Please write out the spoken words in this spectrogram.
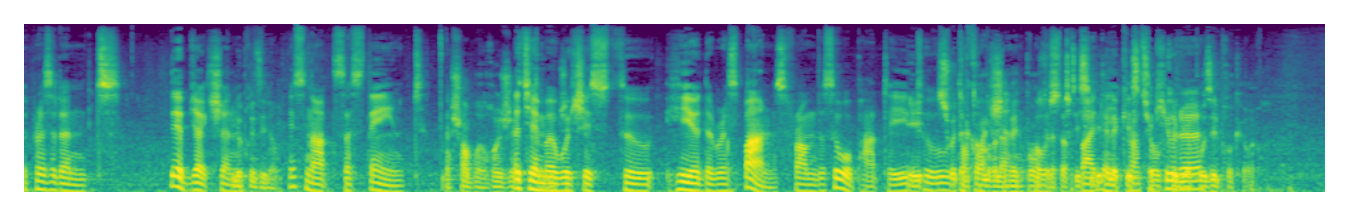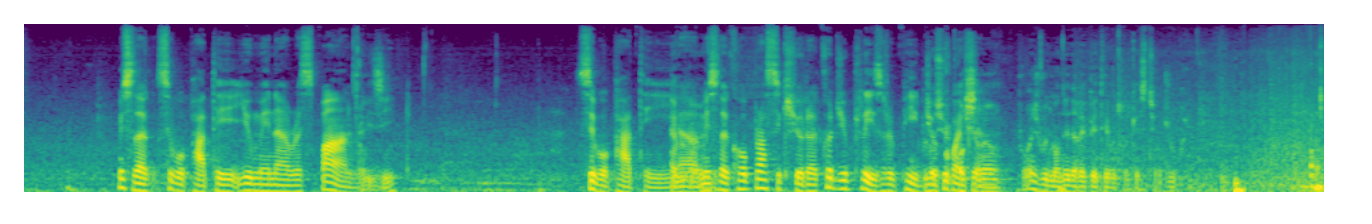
The President, the objection Le président, is not sustained. la Chambre The rejette Chamber l'objection wishes to hear the response from the civil party et to souhaite the entendre la question réponse de la posed partie by civile à la the question que lui a prosecutor. posée le procureur. Mr. Civil Party, you may now respond. Allez-y. Civil Party, Um, uh, Mr. Co-Prosecutor, could you please repeat your question? Monsieur le procureur, pourrais-je vous demander de répéter votre question, je vous prie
